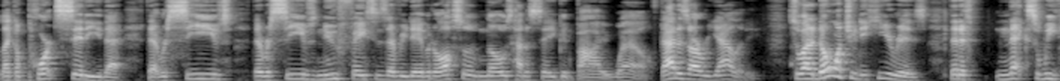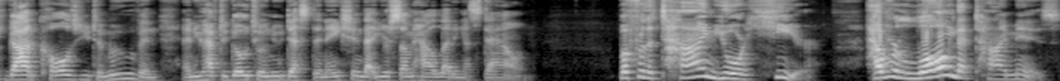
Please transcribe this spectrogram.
like a port city that that receives that receives new faces every day but also knows how to say goodbye well that is our reality so what i don't want you to hear is that if next week god calls you to move and and you have to go to a new destination that you're somehow letting us down. But for the time you're here however long that time is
